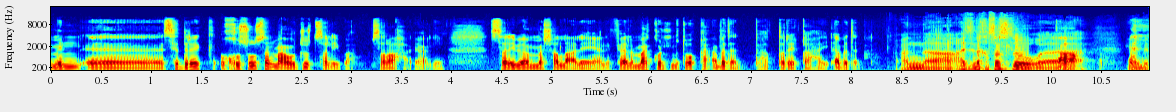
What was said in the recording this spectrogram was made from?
من آه سيدريك وخصوصا مع وجود صليبة بصراحة يعني. صليبة ما شاء الله عليه يعني فعلا ما كنت متوقع ابدا بهالطريقة هاي ابدا. إحنا عايزين نخصص له آه. يعني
